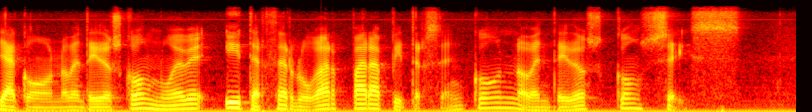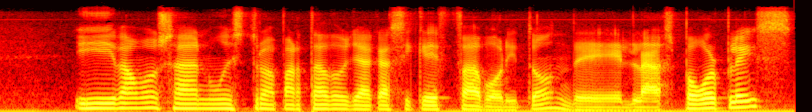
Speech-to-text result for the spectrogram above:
ya con 92,9. Y tercer lugar para Petersen con 92,6. Y vamos a nuestro apartado ya casi que favorito de las Power Plays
